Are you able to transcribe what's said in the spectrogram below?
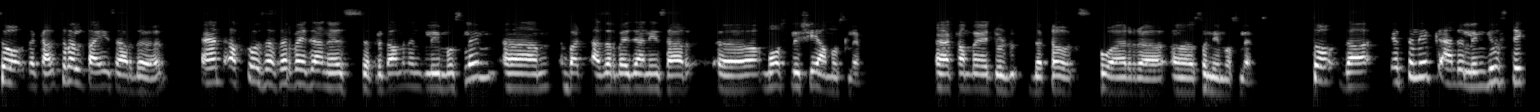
So the cultural ties are there, and of course Azerbaijan is predominantly Muslim, um, but Azerbaijanis are uh, mostly Shia Muslim compared to the Turks who are Sunni Muslims. So the ethnic and the linguistic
